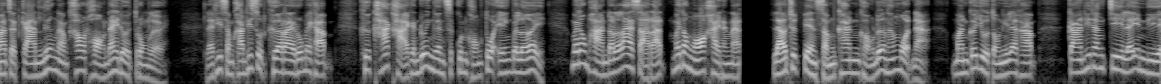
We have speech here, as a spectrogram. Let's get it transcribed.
มาจัดการเรื่องนำเข้าทองได้โดยตรงเลย และที่สำคัญที่สุดคืออะไรรู้ไหมครับ คือค้าขายกันด้วยเงินสกุลของตัวเองไปเลย ไม่ต้องผ่านดอลลาร์สหรัฐไม่ต้องง้อใครทั้งนั้น แล้วจุดเปลี่ยนสำคัญของเรื่องทั้งหมดน่ะมันก็อยู่ตรงนี้แหละครับ การที่ทั้งจีนและอินเดีย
